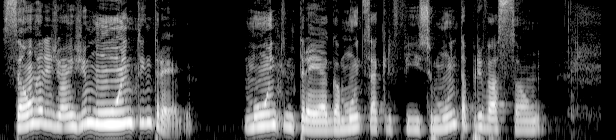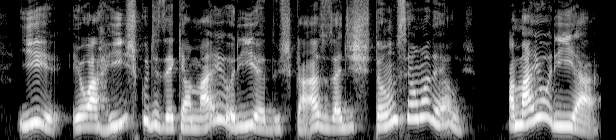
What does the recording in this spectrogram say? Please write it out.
São religiões de muita entrega. Muita entrega, muito sacrifício, muita privação. E eu arrisco dizer que a maioria dos casos, a distância é uma delas. A maioria.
